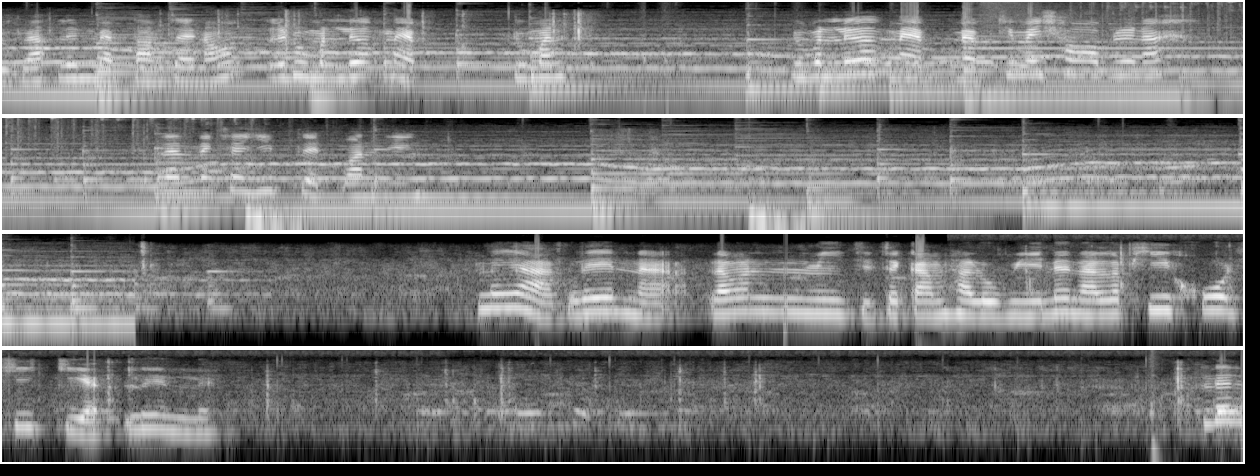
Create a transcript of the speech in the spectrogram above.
อาอีกแล้วเล่นแมปตามใจน้องแล้วดูมันเลือกแมปดูมัน ดูมันเลือกแมปแมปที่ไม่ชอบด้วยนะ เล่นได้แค่ยี่สิบเจ็ดวันเองไม่อยากเล่นนะแล้วมันมีกิจกรรมฮาโลวีนด้วยนะ แล้วพี่โคตรขี้เกียจเล่นเลย เล่น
